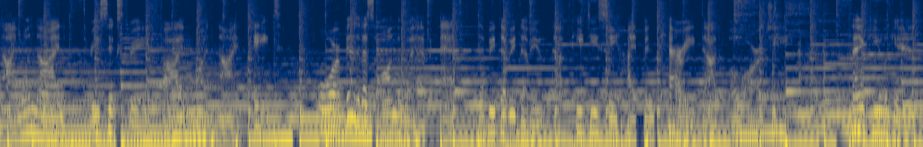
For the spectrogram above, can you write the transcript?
919 363 5198, or visit us on the web at www.pgc-cary.org. Thank you again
